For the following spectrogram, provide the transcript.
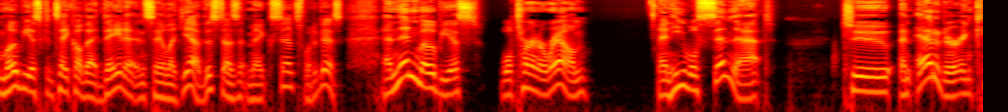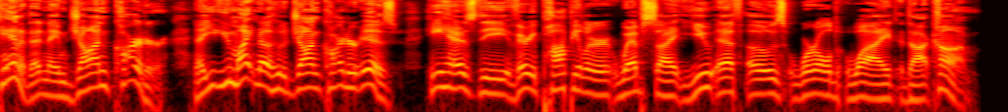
Mobius can take all that data and say like, yeah, this doesn't make sense what it is. And then Mobius will turn around and he will send that to an editor in Canada named John Carter. Now you, you might know who John Carter is. He has the very popular website ufosworldwide.com.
